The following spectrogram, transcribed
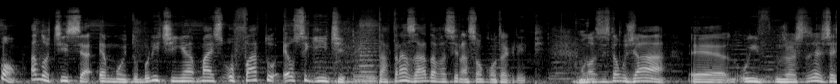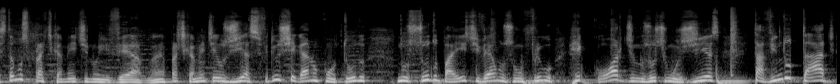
Bom, a notícia é muito bonitinha, mas o fato é o seguinte: está atrasada a vacinação contra a gripe. Nós estamos já, é, o in- nós já estamos praticamente no inverno, né? Praticamente os dias frios chegaram com tudo. No sul do país tivemos um frio recorde nos últimos dias. Tá vindo tarde.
